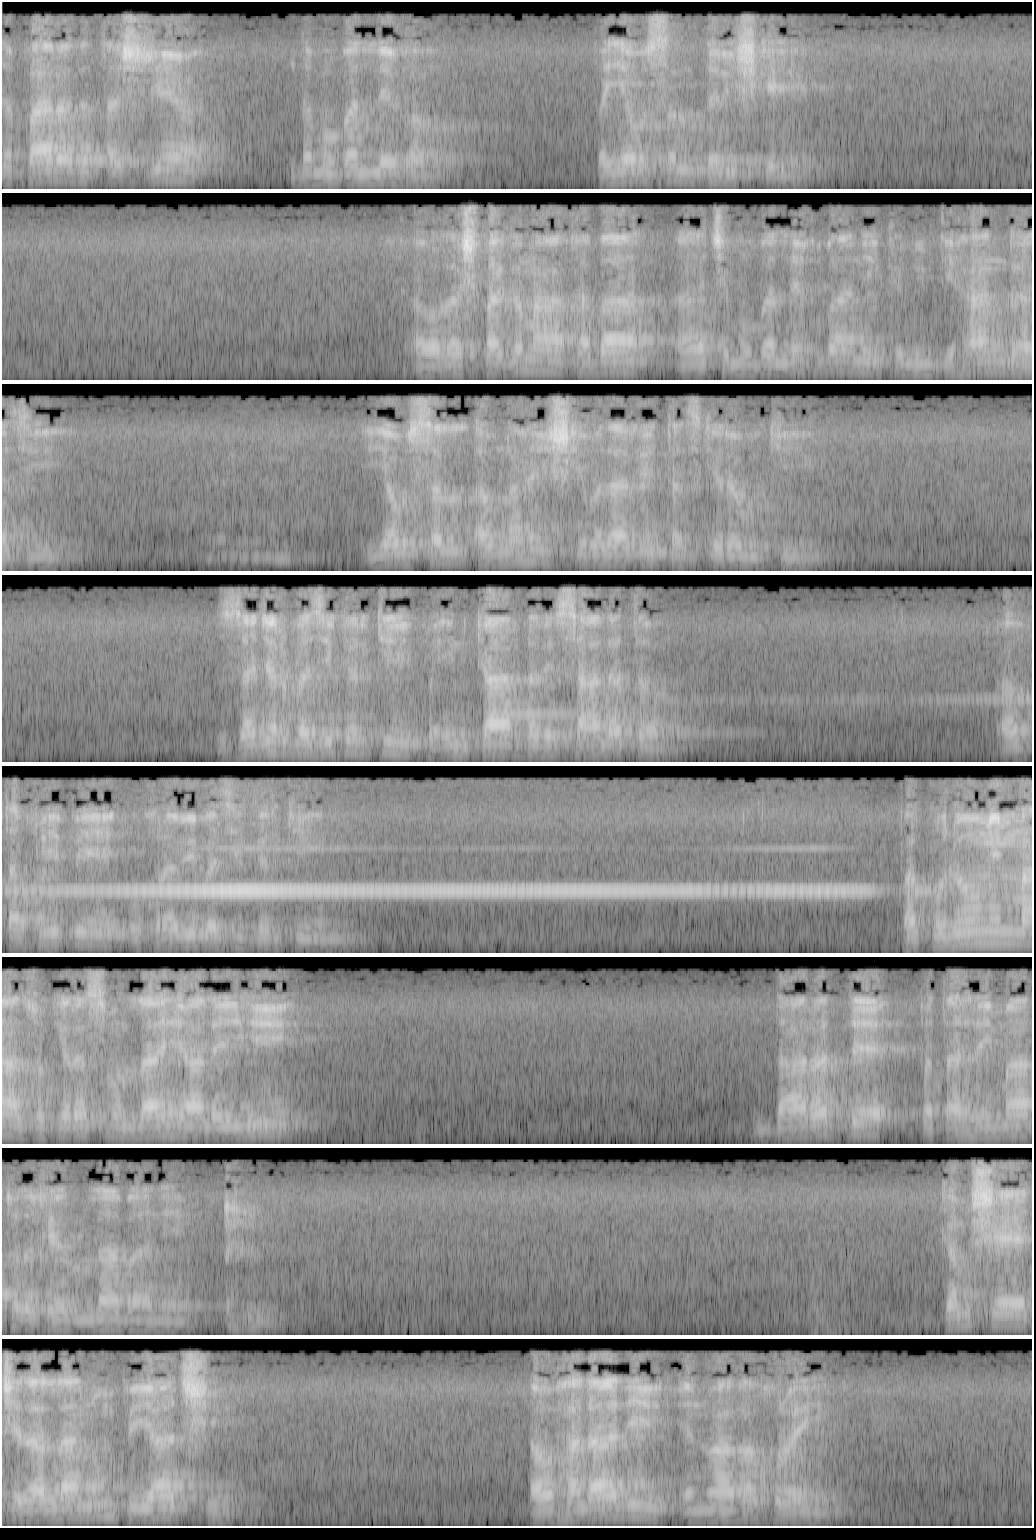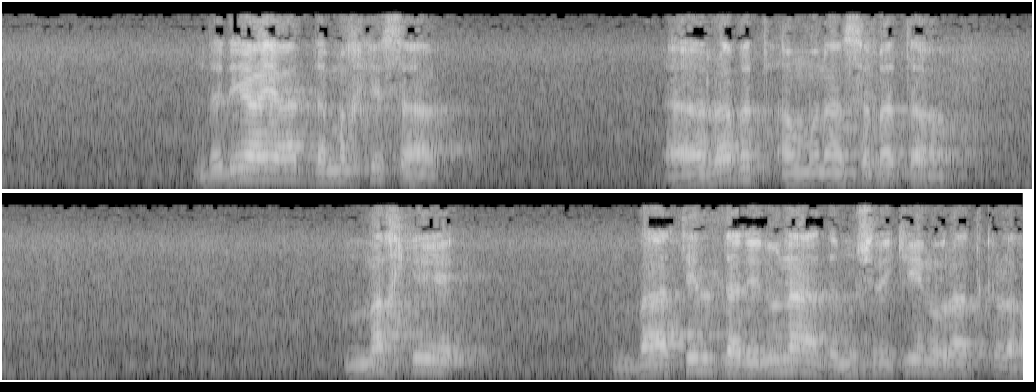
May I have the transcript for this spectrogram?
دپاره د تشریع د مبلغ په یو سل دریش کې او غشپګم عقبه چې مبلغ باندې کوم امتحان راځي یو سل او نهش کې بداغه تذکره وکي زجر به ذکر کې په انکار د رسالت او تخویف اخروی به ذکر کې فکلوا مما ذکر اسم الله علیه دا رد ده په تحریماتو د غیر الله باندې کم شی چې د الله نوم په یاد شي او حلالي ان هغه خوري د دې آیات د مخکې سره ربط او مناسبت مخکې باطل دلیلونه د مشرکین رد کړه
